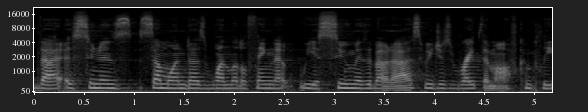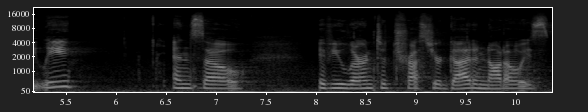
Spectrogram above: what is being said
that as soon as someone does one little thing that we assume is about us, we just write them off completely. And so if you learn to trust your gut and not always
